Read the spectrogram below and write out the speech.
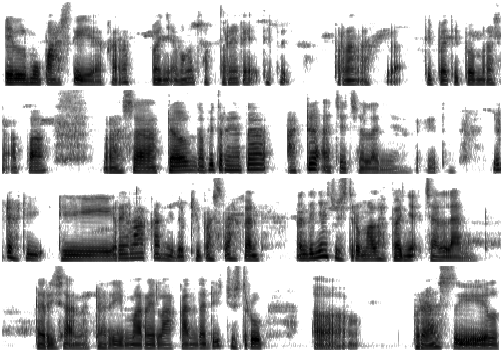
ilmu pasti ya karena banyak banget faktornya kayak tiba pernah agak tiba-tiba merasa apa merasa down tapi ternyata ada aja jalannya kayak itu ya udah di, direlakan gitu dipasrahkan nantinya justru malah banyak jalan dari sana dari merelakan tadi justru uh, berhasil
